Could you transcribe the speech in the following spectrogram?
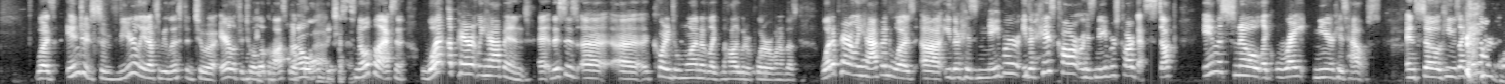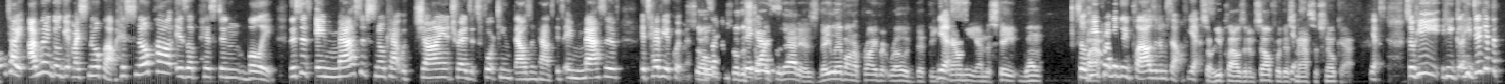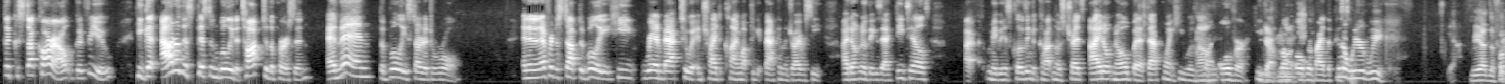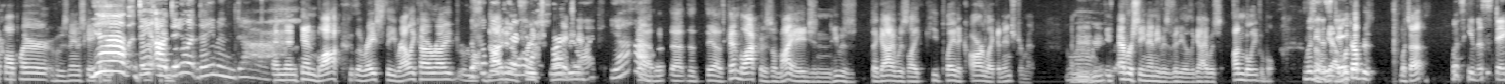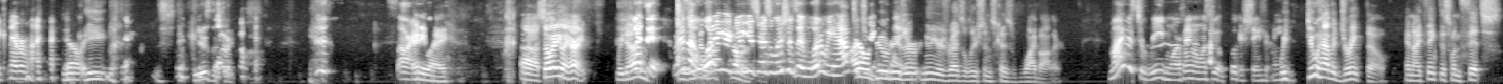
was injured severely enough to be lifted to a airlifted to a local hospital following a snowplow accident. What apparently happened? Uh, this is uh, uh, according to one of like the Hollywood Reporter or one of those. What apparently happened was uh, either his neighbor, either his car or his neighbor's car got stuck in the snow, like right near his house. And so he was like, Hang on, tight. I'm going to go get my snowplow. His snowplow is a PistenBully. This is a massive snowcat with giant treads. It's 14,000 pounds. It's a massive, it's heavy equipment. So, like so the story ass- for that is they live on a private road that the Yes. county and the state won't. so he probably plows it himself. Yes. So he plows it himself with this Yes. massive snowcat. Yes. So he he he did get the, the stuck car out. Good for you. He got out of this PistenBully to talk to the person, and then the bully started to roll. And in an effort to stop the bully, he ran back to it and tried to climb up to get back in the driver's seat. I don't know the exact details. Uh, maybe his clothing got caught in those treads. I don't know. But at that point, he was Wow. run over. He, He was got run munched. over by the It's been a weird week. We had the football player whose name is Casey. Yeah, da- uh, Dalen Damon. Uh, And then Ken Block, the race, the rally car ride, died in a freak a heart snowmobile. attack. Yeah. Yeah, the, the, the, yeah, Ken Block was of my age, and he was the guy was like he played a car like an instrument. I mean, if you've ever seen any of his videos, the guy was unbelievable. Was So, he the yeah, stick? look up his. What's that? Was he the stick? Never mind. No, he. stick. He is the stick. Sorry. Anyway, uh, so anyway, all right, we done. That's it. We Rizzo, what are your lot New. Year's resolutions and what do we have to I don't drink do tonight? New, Year's resolutions because why bother? Mine is to read more if anyone wants to do a book exchange with me. We do have a drink though, and I think this one fits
